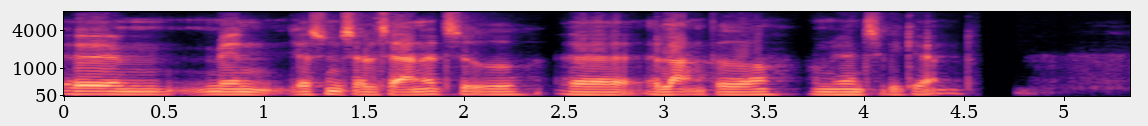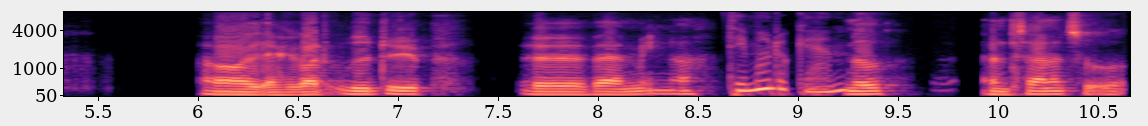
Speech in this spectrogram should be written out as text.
Øhm, men jeg synes, alternativet øh, er langt bedre og mere intelligent. Og jeg kan godt uddybe, øh, hvad jeg mener. Det må du gerne. Med alternativet.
